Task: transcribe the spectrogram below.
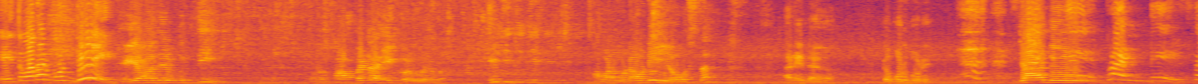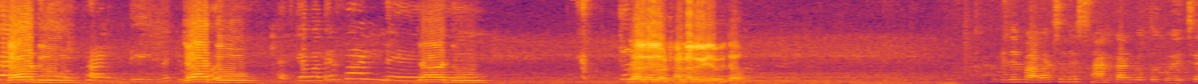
এই তোমাদের বুদ্ধি? এই আমাদের বুদ্ধি। কোনো এই করব এবার। আমার মোটামুটি এই অবস্থা। আরে দেখো টপর পড়ে জাদু। জাদু। জাদু। আজকে আমাদের ফান্ডে জাদু। যাও যাও, যাও ঠান্ডা লেগে যাবে যাও এদের বাবা ছেলে স্নান কাণ্ড তো হয়েছে।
